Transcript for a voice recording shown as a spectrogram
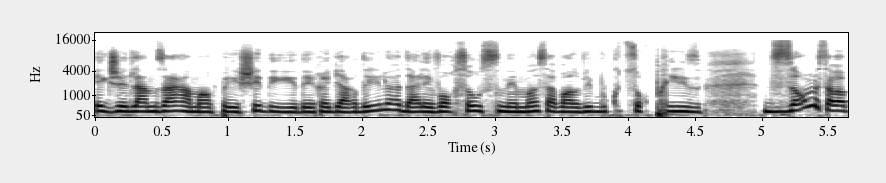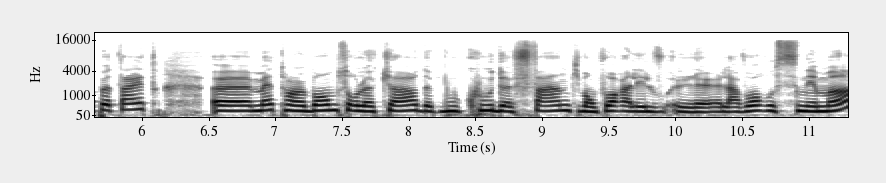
et que j'ai de la misère à m'empêcher de les regarder, là, d'aller voir ça au cinéma. Ça va enlever beaucoup de surprises. Disons, mais ça va peut-être euh, mettre un bombe sur le cœur de beaucoup de fans qui vont pouvoir aller le- le- la voir au cinéma.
